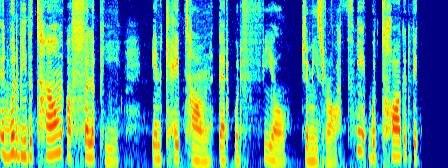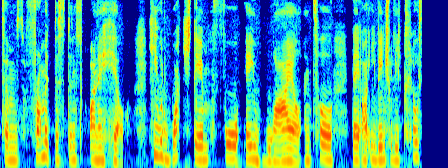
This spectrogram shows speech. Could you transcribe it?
It would be the town of Philippi in Cape Town that would feel Jimmy's wrath. He would target victims from a distance on a hill. He would watch them for a while until they are eventually close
